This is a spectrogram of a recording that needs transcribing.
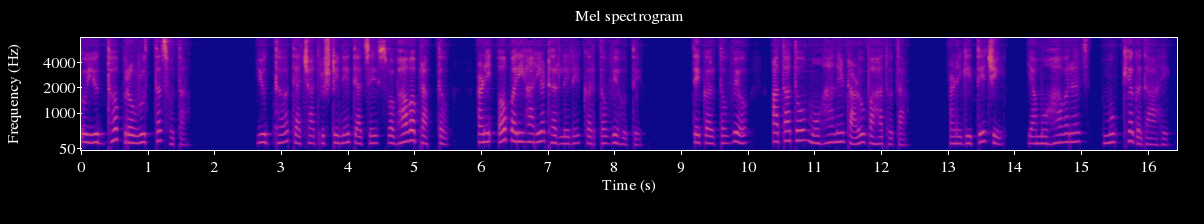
तो युद्ध प्रवृत्तच होता. युद्ध त्याच्या दृष्टीने त्याचे स्वभावप्राप्त आणि अपरिहार्य ठरलेले कर्तव्य होते. ते कर्तव्य आता तो मोहाने टाळू पाहत होता आणि गीतेची या मोहावरच मुख्य गदा आहे.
